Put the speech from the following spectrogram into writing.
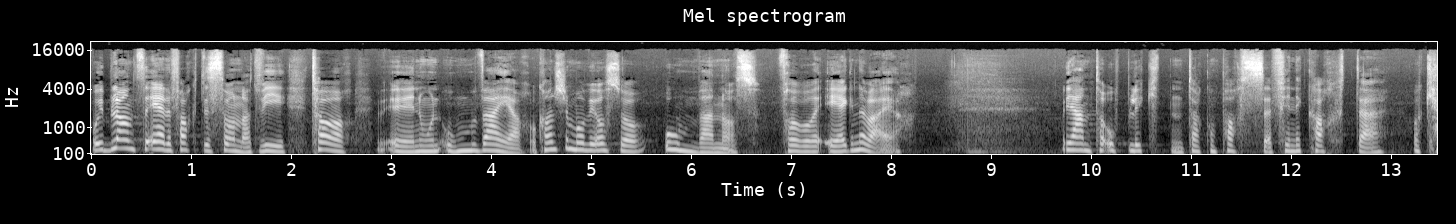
Og iblant så er det faktisk sånn at vi tar eh, noen omveier. Og kanskje må vi også omvende oss fra våre egne veier. Og igjen ta opp lykten, ta kompasset, finne kartet. OK,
